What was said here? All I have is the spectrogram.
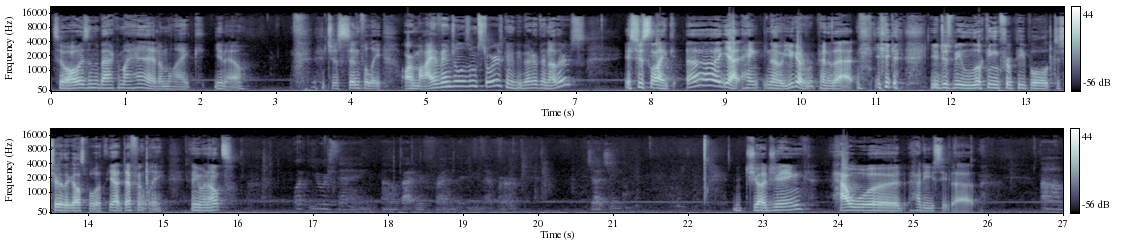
So, always in the back of my head, I'm like, you know, just sinfully, are my evangelism stories going to be better than others? It's just like, uh, yeah, Hank, no, you got to repent of that. you just be looking for people to share the gospel with. Yeah, definitely. Anyone else? What you were saying uh, about your friend that you never judging. Judging how would how do you see that? Um,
